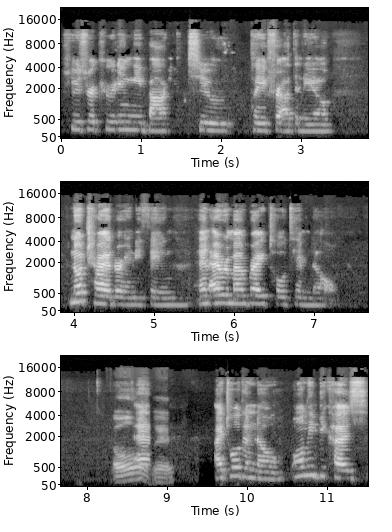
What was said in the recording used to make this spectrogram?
he was recruiting me back to play for Ateneo. No tryout or anything. And I remember I told him no. Oh, okay. I told him no, only because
